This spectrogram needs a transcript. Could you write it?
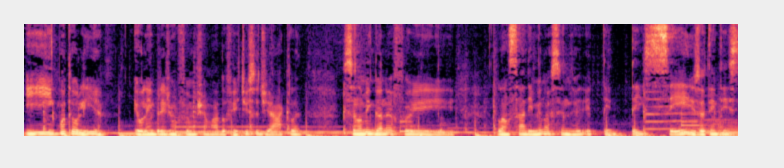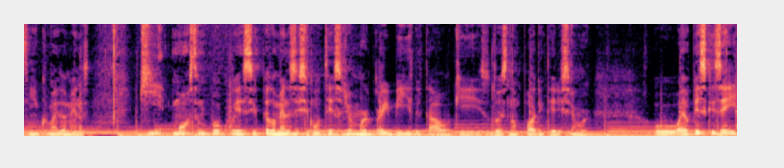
E enquanto eu lia, eu lembrei de um filme chamado Feitiço de Áquila. Se não me engano, foi lançado em 1986, 85 mais ou menos, que mostra um pouco esse, pelo menos esse contexto de amor proibido e tal, que os dois não podem ter esse amor. O, aí eu pesquisei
